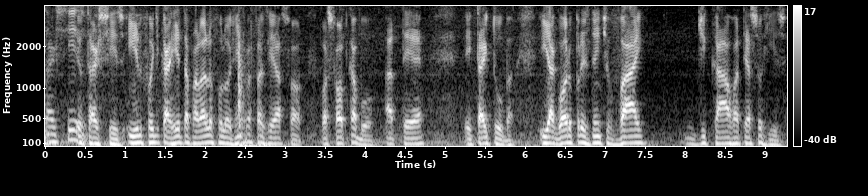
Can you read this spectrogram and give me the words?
Tarcísio. o Tarcísio. E ele foi de carreta para lá e falou: a gente vai fazer asfalto. O asfalto acabou até Itaituba. E agora o presidente vai de carro até Sorriso.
